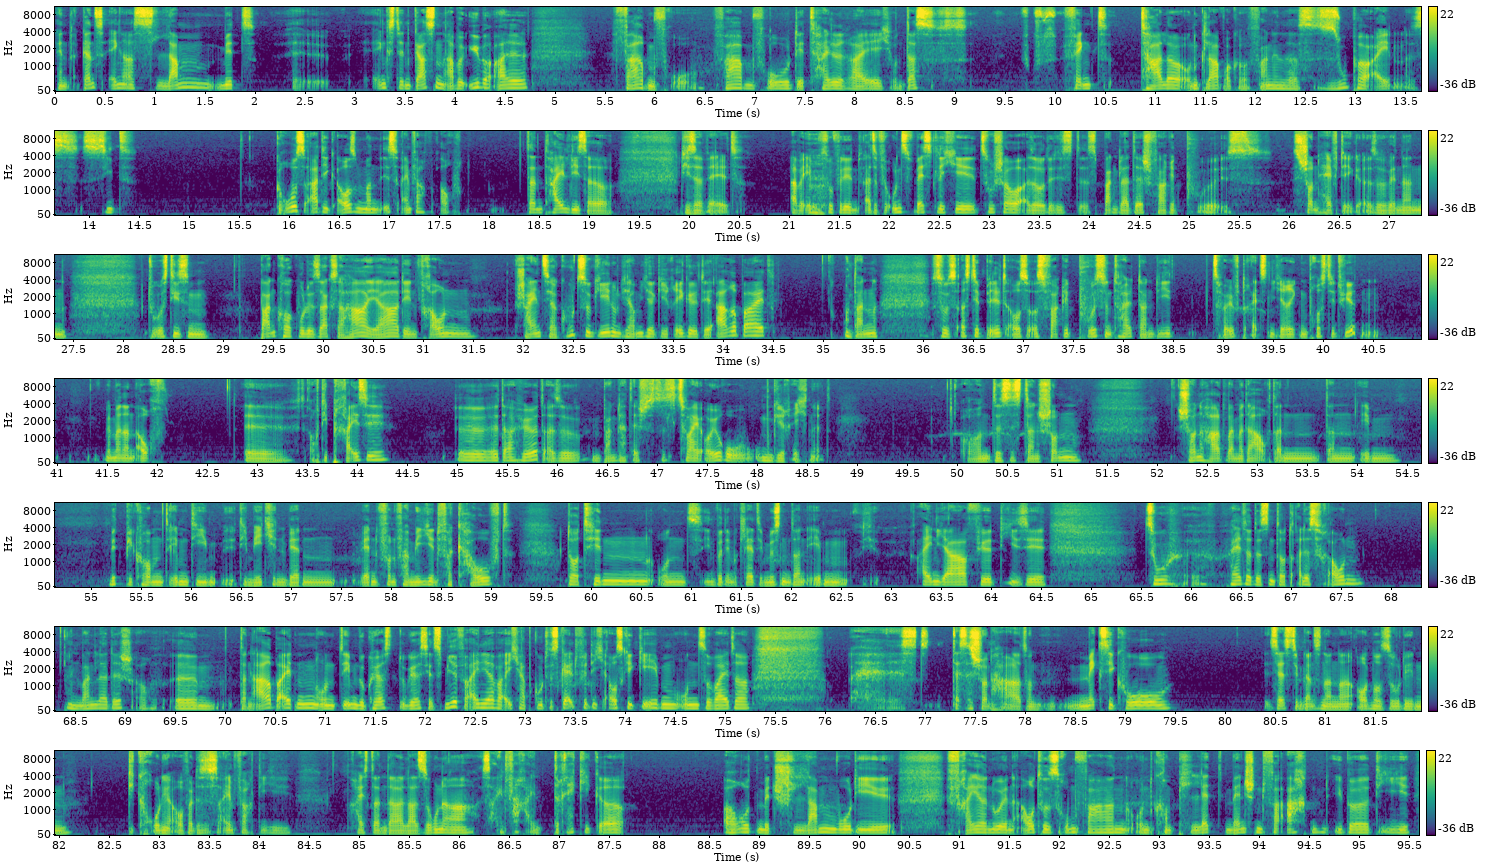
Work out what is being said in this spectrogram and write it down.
ein ganz enger Slum mit äh, engsten Gassen, aber überall farbenfroh, farbenfroh, detailreich und das fängt Thaler und Klarbocker fangen das super ein. Es sieht großartig aus und man ist einfach auch dann Teil dieser, dieser Welt. Aber eben so für den, also für uns westliche Zuschauer, also das, das Bangladesch Farid Pur ist, ist schon heftig. Also wenn dann du aus diesem Bangkok, wo du sagst, aha, ja, den Frauen scheint es ja gut zu gehen und die haben hier geregelte Arbeit und dann so das erste Bild aus, aus Faridpur sind halt dann die 12-, 13-jährigen Prostituierten. Wenn man dann auch, äh, auch die Preise äh, da hört, also in Bangladesch ist das 2 Euro umgerechnet. Und das ist dann schon, schon hart, weil man da auch dann, dann eben mitbekommt, eben die, die Mädchen werden, werden von Familien verkauft dorthin und ihnen wird eben erklärt, sie müssen dann eben ein Jahr für diese Zuhälter, das sind dort alles Frauen in Bangladesch, auch ähm, dann arbeiten und eben du gehörst, du gehörst jetzt mir für ein Jahr, weil ich habe gutes Geld für dich ausgegeben und so weiter. Das, das ist schon hart. Und Mexiko setzt dem Ganzen dann auch noch so den, die Krone auf, weil das ist einfach die, heißt dann da La Zona, ist einfach ein dreckiger Ort mit Schlamm, wo die Freier nur in Autos rumfahren und komplett menschenverachtend über die,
